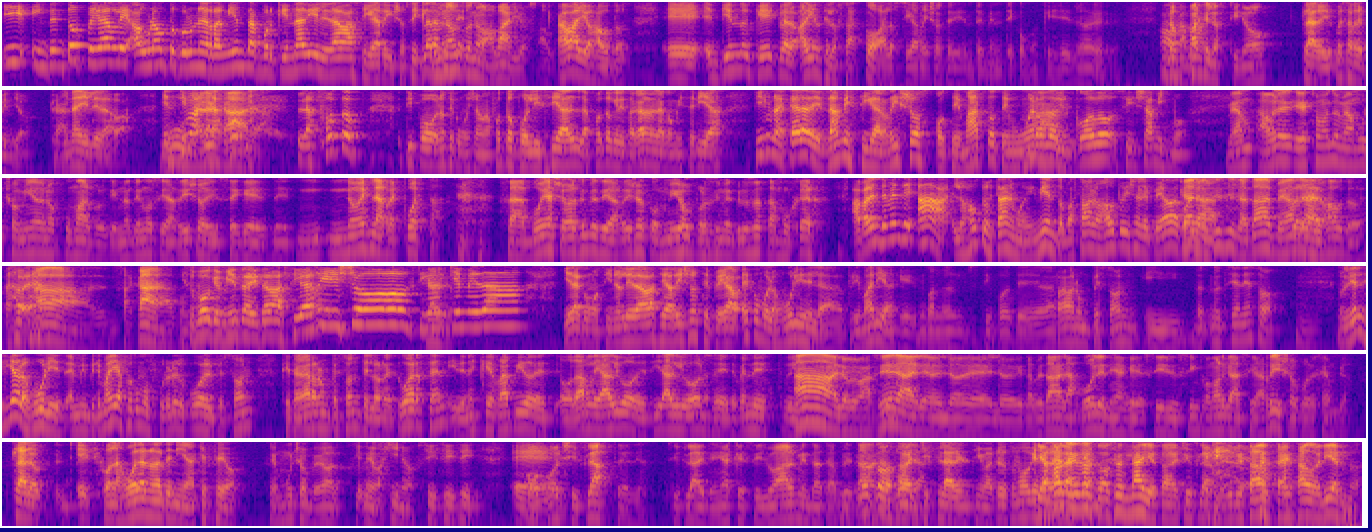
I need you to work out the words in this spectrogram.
Y intentó pegarle a un auto con una herramienta porque nadie le daba cigarrillos. Sí, un claramente. auto no, a varios autos. A varios autos. Eh, entiendo que, claro, alguien se los sacó a los cigarrillos, evidentemente. Como que. No, No, no- capaz no- que los tiró. Claro, y después se arrepintió. Claro. Y nadie le daba. Uh, Encima, la, la foto, la foto, tipo, no sé cómo se llama, foto policial, la foto que le sacaron en la comisaría, tiene una cara de dame cigarrillos o te mato, te muerdo Mal. el codo, sí, ya mismo. Me da- ahora en este momento me da mucho miedo de no fumar porque no tengo cigarrillos y sé que de- no es la respuesta. O sea, voy a llevar siempre cigarrillos conmigo por si me cruzo esta mujer. Aparentemente, ah, los autos estaban en movimiento, pasaban los autos y ella le pegaba Claro, con la... sí, sí, trataba de pegarle la- a los autos. Estaba sacada. Y supongo que mientras gritaba cigarrillo, cigar- Claro. ¿quién me da? Y era como si no le daba cigarrillos, te pegaba. Es como los bullies de la primaria, que cuando tipo te agarraban un pezón y. ¿No, no te decían eso? Mm. En realidad ni siquiera los bullies. En mi primaria fue como furor el juego del pezón, que te agarran un pezón, te lo retuercen y tenés que rápido o darle algo, decir algo, no sé, depende del. Ah, lo que me hacía era lo, de, lo de que te apretaban las bolas y tenías que decir cinco marcas de cigarrillo, por ejemplo. Claro, es- con las bolas no la tenía, qué feo. Es mucho peor. Me imagino, sí, sí, sí. O, Eh, o chiflás, te decían. Chiflás y tenías que silbar mientras te apretaban no todos saben chiflar encima, creo, supongo que Y aparte en esa situación nadie sabe chiflar, porque te está, te está doliendo.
